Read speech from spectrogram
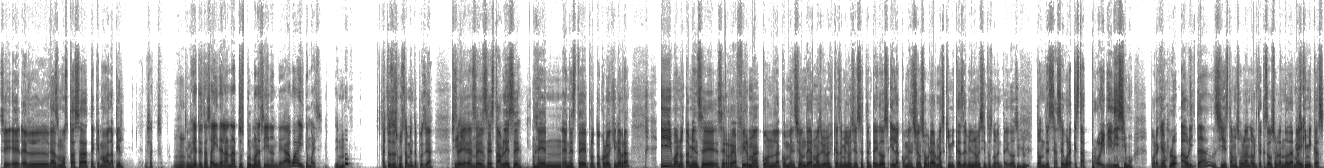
Sí, el, el gas mostaza te quemaba la piel. Exacto. Imagínate, estás ahí de la nada, tus pulmones se llenan de agua y te mueres. Entonces, justamente, pues ya Sí, se, llegan se- a- se establece en, en este protocolo de Ginebra. Y bueno, también se, se reafirma con la Convención de Armas Biológicas de 1972 y la Convención sobre Armas Químicas de 1992, Ujú. donde se asegura que está prohibidísimo. Por ejemplo, ahorita, si estamos hablando, ahorita que estamos hablando de armas químicas,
